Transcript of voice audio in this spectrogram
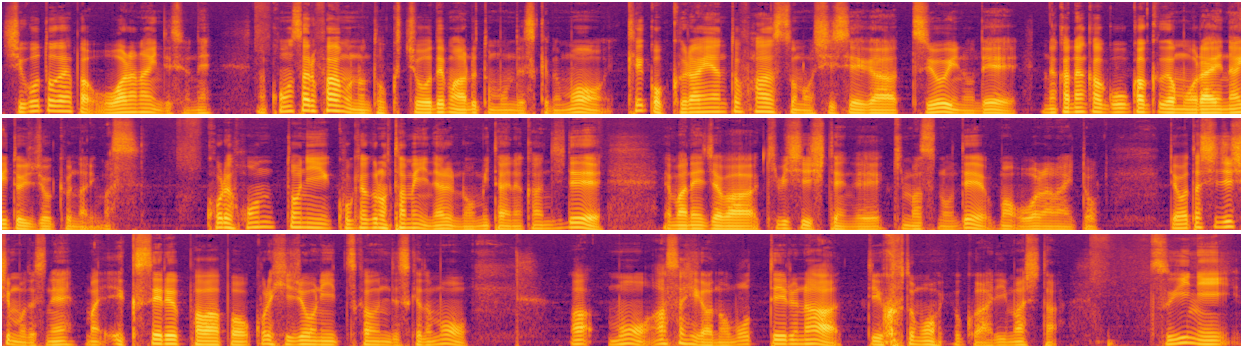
仕事がやっぱ終わらないんですよね。コンサルファームの特徴でもあると思うんですけども、結構クライアントファーストの姿勢が強いので、なかなか合格がもらえないという状況になります。これ本当に顧客のためになるの？みたいな感じで、マネージャーは厳しい視点で来ますので、まあ、終わらないと。で、私自身もですね、まあ、Excel、PowerPo、これ非常に使うんですけども、あ、もう朝日が昇っているなっていうこともよくありました。次に、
